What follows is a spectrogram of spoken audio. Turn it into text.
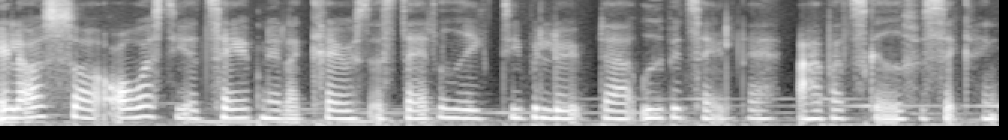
Eller også så overstiger tabene, der kræves erstattet ikke de beløb, der er udbetalt af arbejdsskadeforsikring.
